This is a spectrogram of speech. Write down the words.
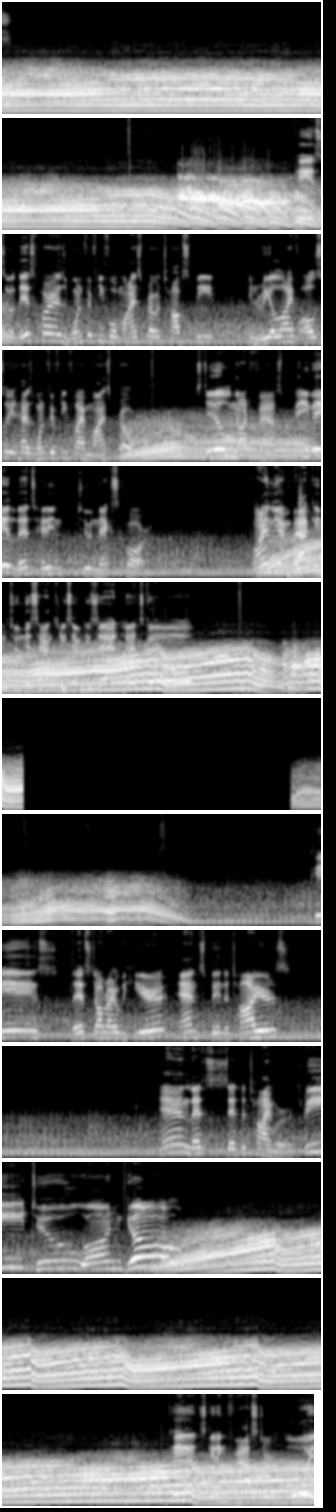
Okay, so this car has 154 miles per hour top speed. In real life, also it has 155 miles per hour. Still not fast. Anyway, let's head into next car. Finally, I'm back into Nissan 370Z. Let's go! Okay, let's stop right over here and spin the tires. And let's set the timer. Three, two, one, go!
